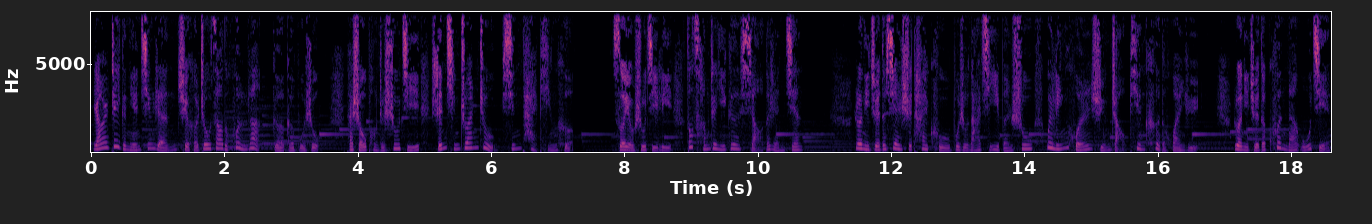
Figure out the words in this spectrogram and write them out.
然而，这个年轻人却和周遭的混乱格格不入。他手捧着书籍，神情专注，心态平和。所有书籍里都藏着一个小的人间。若你觉得现实太苦，不如拿起一本书，为灵魂寻找片刻的欢愉；若你觉得困难无解，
